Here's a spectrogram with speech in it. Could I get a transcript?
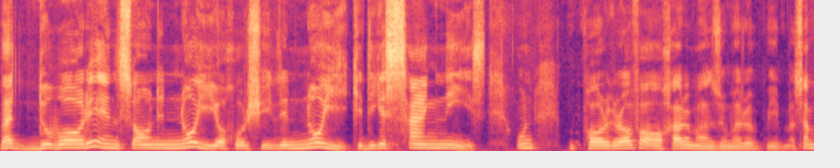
و دوباره انسان نوعی یا خورشید نوعی که دیگه سنگ نیست. اون پاراگراف آخر منظومه رو بی... مثلا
